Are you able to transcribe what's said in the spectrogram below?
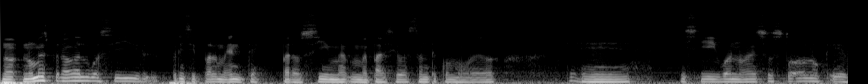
No, no me esperaba algo así principalmente, pero sí me, pareció bastante conmovedor. Eh, y sí, bueno, eso es todo lo que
